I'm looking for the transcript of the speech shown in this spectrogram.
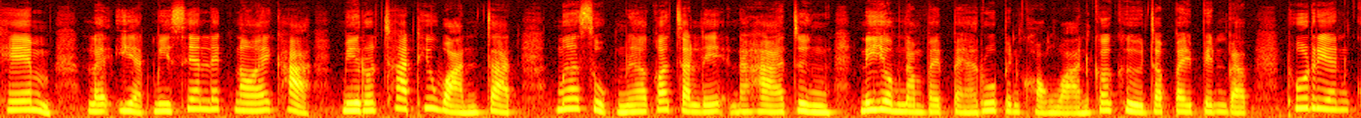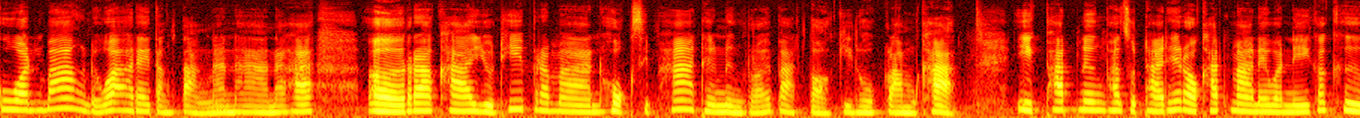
เข้ม ละเอียดมีเส้นเล็กน้อยค่ะ มีรสชาติที่หวานจัด เมื่อสุกเนื้อก็จะเละนะคะ จึงนิยมนำไปแปรรูปเป็นของหวานก็คือจะไปเป็นแบบทุเรียนกวนบ้างหรือว่าอะไรต่างๆ นานานะคะออราคาอยู่ที่ประมาณ 65-100 บาทต่อกิโลกรัมค่ะ อีกพันหนึ่งพันสุดท้ายที่เราคัดมาในวันนี้ก็คือ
